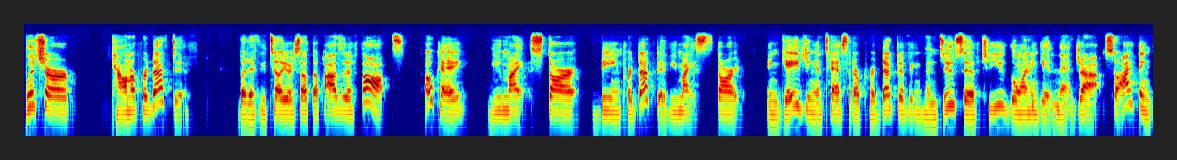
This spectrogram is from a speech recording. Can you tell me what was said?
which are counterproductive. But if you tell yourself the positive thoughts, okay, you might start being productive. You might start engaging in tasks that are productive and conducive to you going and getting that job. So I think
